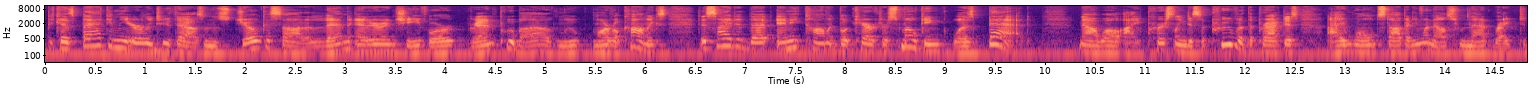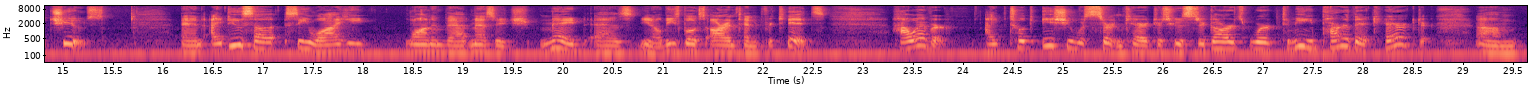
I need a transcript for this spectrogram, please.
Because back in the early 2000s, Joe Quesada, then editor in chief or Grand Poobah of Marvel Comics, decided that any comic book character smoking was bad. Now, while I personally disapprove of the practice, I won't stop anyone else from that right to choose. And I do so- see why he wanted that message made as, you know, these books are intended for kids. However, I took issue with certain characters whose cigars were, to me, part of their character. Um,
